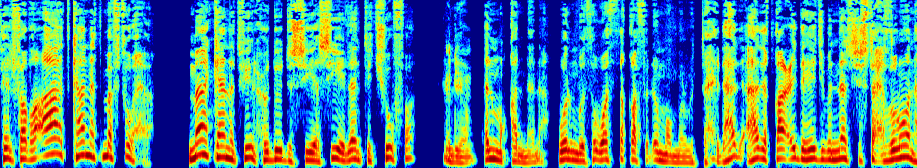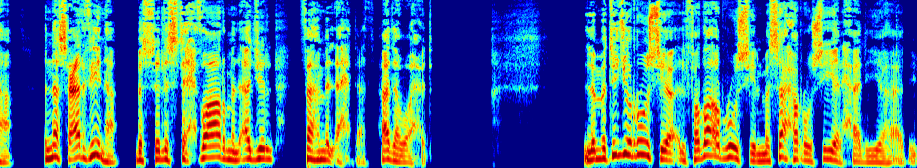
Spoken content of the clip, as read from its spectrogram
في الفضاءات كانت مفتوحة. ما كانت فيه الحدود السياسية اللي انت تشوفها؟ اليوم. المقننة والموثقه في الأمم المتحدة. هذه هذه قاعدة يجب الناس يستحضرونها. الناس عارفينها بس الاستحضار من أجل فهم الأحداث. هذا واحد. لما تيجي روسيا الفضاء الروسي المساحة الروسية الحالية هذه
